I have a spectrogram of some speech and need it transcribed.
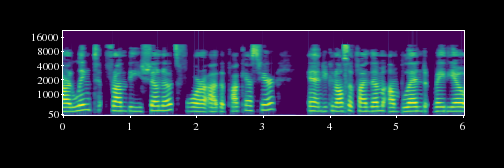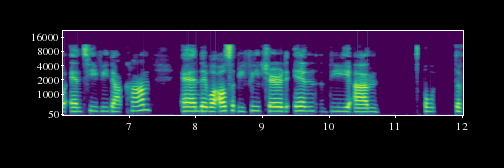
are linked from the show notes for uh, the podcast here. And you can also find them on blendradioandtv.com. And they will also be featured in the, um, the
